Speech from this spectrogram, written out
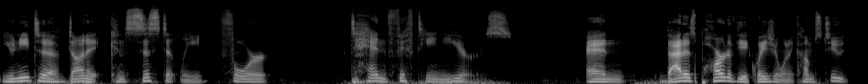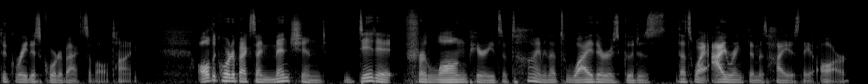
you need to have done it consistently for 10, 15 years. And that is part of the equation when it comes to the greatest quarterbacks of all time all the quarterbacks I mentioned did it for long periods of time, and that's why they're as good as that's why I rank them as high as they are,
